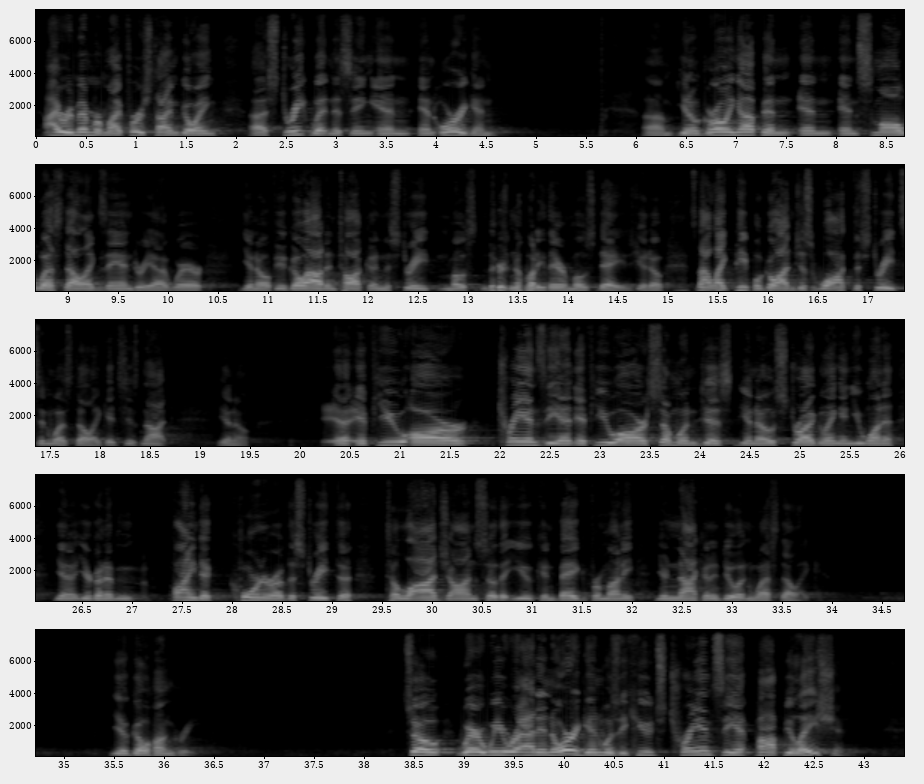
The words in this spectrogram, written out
I remember my first time going uh, street witnessing in, in Oregon. Um, you know, growing up in, in, in small West Alexandria, where, you know, if you go out and talk in the street, most, there's nobody there most days, you know. It's not like people go out and just walk the streets in West Alec. It's just not, you know. If you are transient, if you are someone just, you know, struggling and you want to, you know, you're going to find a corner of the street to, to lodge on so that you can beg for money, you're not going to do it in West Ellick. You'll go hungry. So, where we were at in Oregon was a huge transient population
